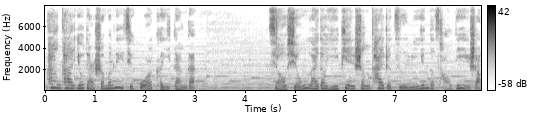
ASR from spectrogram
看看有点什么力气活可以干干。小熊来到一片盛开着紫云英的草地上，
